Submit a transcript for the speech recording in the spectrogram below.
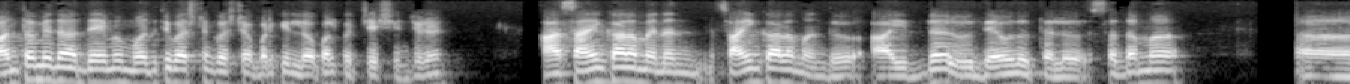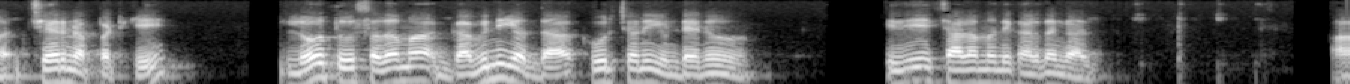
పంతొమ్మిదో అధ్యాయం మొదటి వర్షంకి వచ్చేటప్పటికి లోపలికి వచ్చేసింది చూడండి. ఆ సాయంకాలమైన సాయంకాలం అందు ఆ ఇద్దరు దేవదూతలు సదమ చేరినప్పటికీ లోతు సదమ గవిని యొద్ కూర్చొని ఉండేను. ఇది చాలా మందికి అర్థం కాదు. ఆ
